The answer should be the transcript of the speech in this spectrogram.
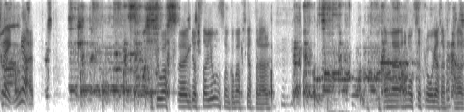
Svängar. jag tror att eh, Gustav Jonsson kommer uppskatta det här. Han, eh, han har också frågat efter det här.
